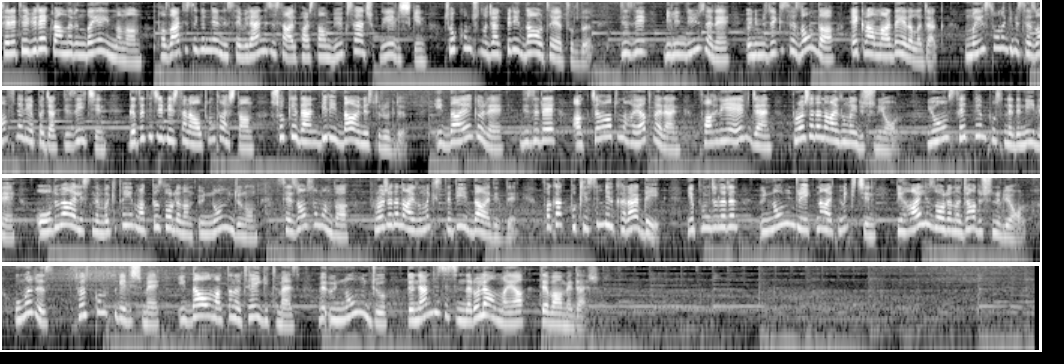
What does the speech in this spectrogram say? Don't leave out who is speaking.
Speaker 1: TRT1 ekranlarında yayınlanan pazartesi günlerinin sevilen dizisi Alparslan Büyük Selçuklu'ya ilişkin çok konuşulacak bir iddia ortaya atıldı. Dizi bilindiği üzere önümüzdeki sezonda ekranlarda yer alacak. Mayıs sonu gibi sezon finali yapacak dizi için gazeteci Birsen Altuntaş'tan şok eden bir iddia öne sürüldü. İddiaya göre dizide Akça Hatun'a hayat veren Fahriye Evcen projeden ayrılmayı düşünüyor. Yoğun set temposu nedeniyle oğlu ve ailesine vakit ayırmakta zorlanan ünlü oyuncunun sezon sonunda projeden ayrılmak istediği iddia edildi. Fakat bu kesin bir karar değil. Yapımcıların ünlü oyuncuyu ikna etmek için bir hayli zorlanacağı düşünülüyor. Umarız söz konusu gelişme iddia olmaktan öteye gitmez ve ünlü oyuncu dönem dizisinde rol almaya devam eder.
